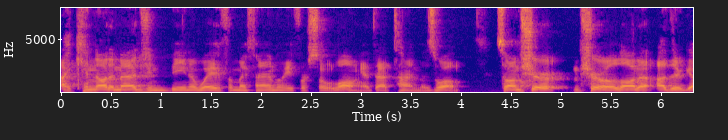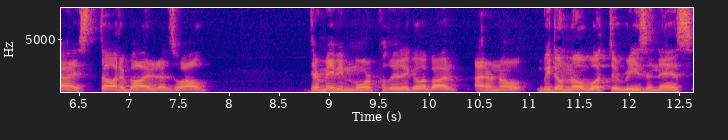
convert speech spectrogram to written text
I cannot imagine being away from my family for so long at that time as well. So I'm sure I'm sure a lot of other guys thought about it as well. They're maybe more political about it. I don't know. We don't know what the reason is.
